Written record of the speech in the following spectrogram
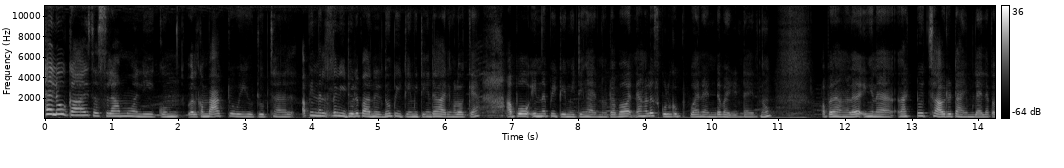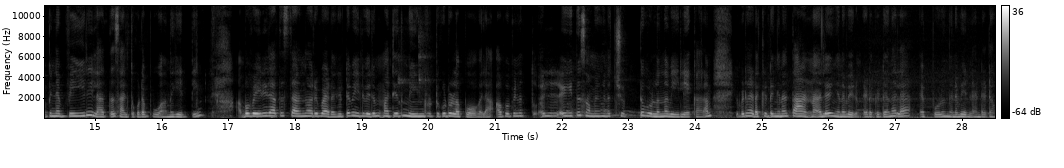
ഹലോ ഗായ്സ് അസ്സാമു അലൈക്കും welcome back to YouTube channel അപ്പോൾ ഇന്നലത്തെ വീഡിയോയിൽ പറഞ്ഞിരുന്നു പി ടി എ മീറ്റിങ്ങിന്റെ കാര്യങ്ങളൊക്കെ. അപ്പോൾ ഇന്ന് പി ടി എ മീറ്റിംഗ് ആയിരുന്നു കേട്ടോ അപ്പോൾ ഞങ്ങൾ സ്കൂളിൽ പോകാൻ രണ്ട് വഴി ഉണ്ടായിരുന്നു അപ്പോൾ ഞങ്ങൾ ഇങ്ങനെ നട്ടുച്ച ആ ഒരു ടൈമിലല്ലേ അപ്പോൾ പിന്നെ വെയിലില്ലാത്ത സ്ഥലത്ത് കൂടെ പോകാമെന്ന് കരുതി. അപ്പോൾ വെയിലില്ലാത്ത സ്ഥലം എന്ന് പറയുമ്പോൾ ഇടകിട്ട് വെയിൽ വരും. മറ്റേത് മെയിൻ റോട്ടിൽ കൂടെ ഉള്ള പോവല. അപ്പോൾ പിന്നെ ഏത് സമയം ഇങ്ങനെ ചുട്ടു പൊള്ളുന്ന ഇവിടെ ഇടക്കിട്ട് ഇങ്ങനെ തണൽ ഇങ്ങനെ വരും. ഇടക്കിട്ട് എന്നല്ല എപ്പോഴും ഇങ്ങനെ വരുന്നുണ്ട് കേട്ടോ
